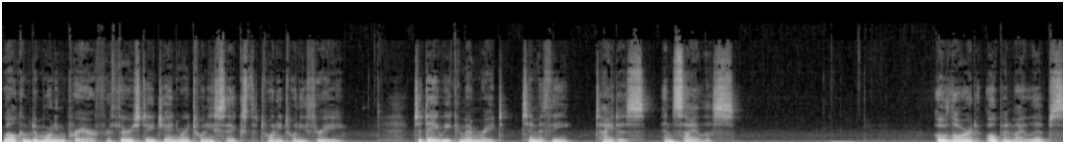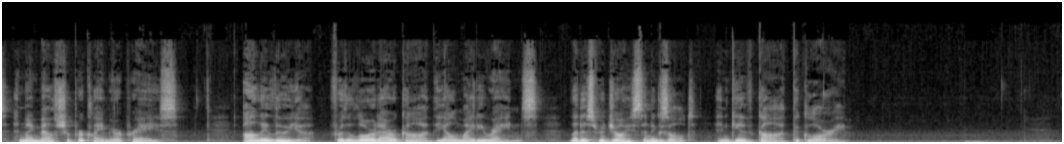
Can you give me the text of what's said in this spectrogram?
Welcome to morning prayer for Thursday, January 26th, 2023. Today we commemorate Timothy, Titus, and Silas. O Lord, open my lips, and my mouth shall proclaim your praise. Alleluia! For the Lord our God, the Almighty, reigns. Let us rejoice and exult, and give God the glory.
